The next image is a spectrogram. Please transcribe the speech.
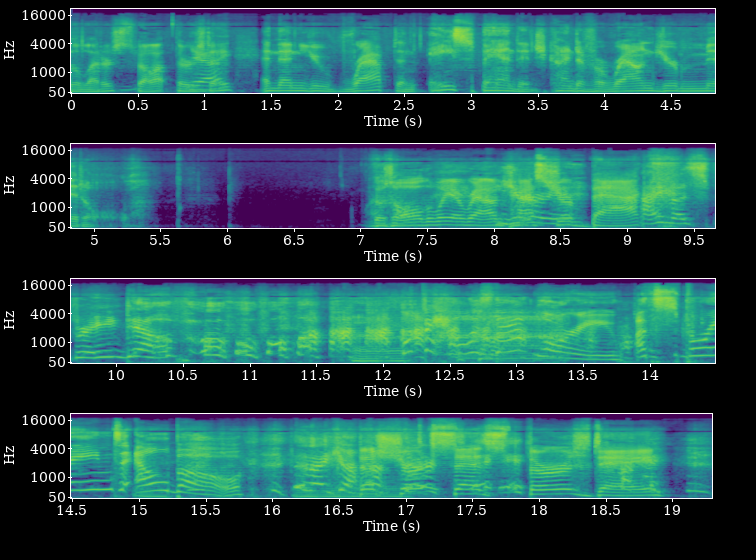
the letters spell out Thursday, Mm-hmm. Yeah. and then you wrapped an ace bandage kind of around your middle. Goes all the way around past You're- your back. I'm a sprained elbow. What the hell is that, Lori? A sprained elbow. I got the shirt Thursday. says Thursday.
